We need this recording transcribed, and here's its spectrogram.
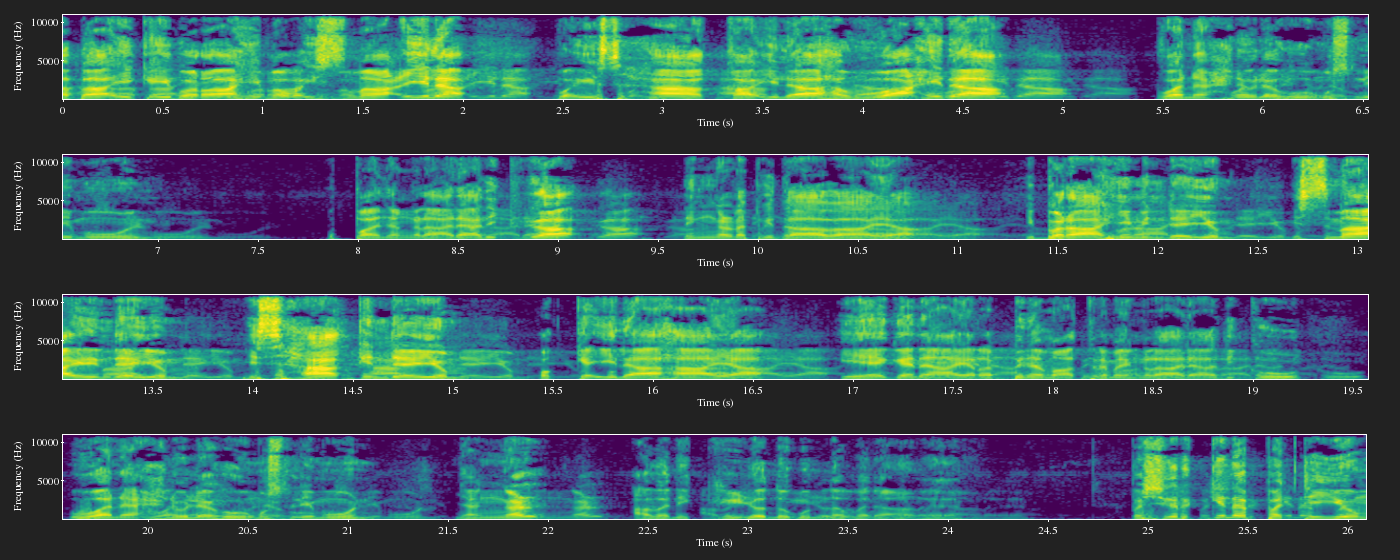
آبائك إبراهيم وإسماعيل وإسحاق إلها واحدا ونحن له مسلمون ഉപ്പ ഞങ്ങൾ ആരാധിക്കുക. നിങ്ങളുടെ പിതാവായ ഇബ്രാഹിമിന്റെയും ഇസ്മായിലിന്റെയും ഇസ്ഹാഖിന്റെയും ഒക്കെ ഇലാഹായ ഏകനായ റബ്ബിനെ മാത്രമേ ഞങ്ങൾ ആരാധിക്കൂ. ലഹു മുസ്ലിമൂൻ. ഞങ്ങൾ അവന് കീഴൊന്നുകുന്നവരാണ് അപ്പൊ ഷിർക്കിനെ പറ്റിയും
